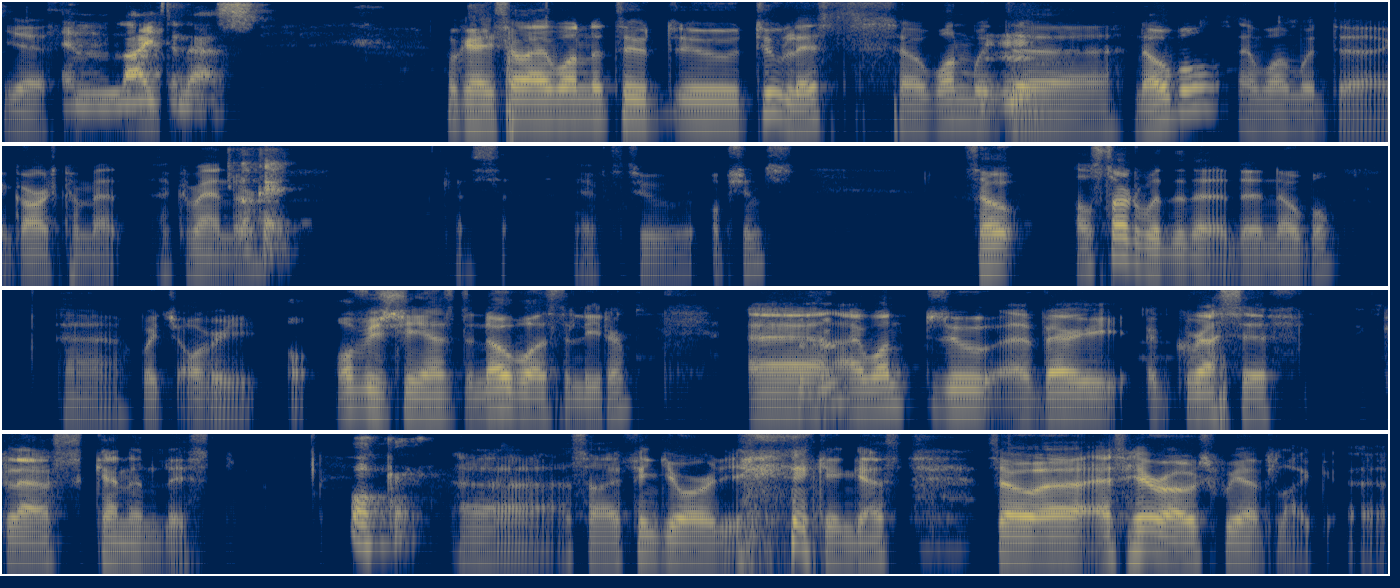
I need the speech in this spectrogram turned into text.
Yes. enlighten us. Okay, so I wanted to do two lists. So one with Mhm. the noble and one with the guard command uh, commander. Okay. because you have two options. So I'll start with the the noble, uh, which already obviously has the noble as the leader. And Mhm. I want to do a very aggressive glass cannon list. Okay. Uh, so I think you already can guess. So uh, as heroes, we have like uh,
